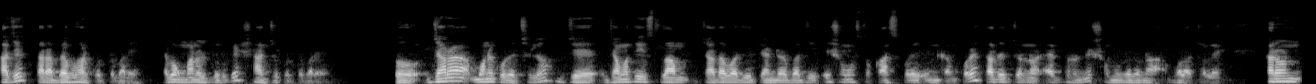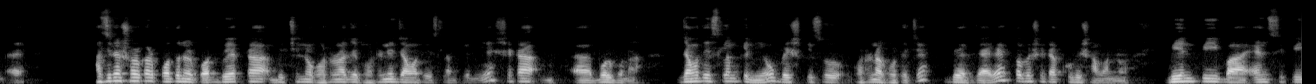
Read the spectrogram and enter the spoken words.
কাজে তারা ব্যবহার করতে পারে এবং মানুষদেরকে সাহায্য করতে পারে। তো যারা মনে করেছিল যে জামাতে ইসলাম, চাঁদাবাজি, টেন্ডারবাজি এই সমস্ত কাজ করে ইনকাম করে, তাদের জন্য এক ধরনের সমবেদনা বলা চলে। কারণ হাসিনা সরকার পতনের পর দু একটা বিচ্ছিন্ন ঘটনা যে ঘটেনি জামাতে ইসলামকে নিয়ে, সেটা বলব না। জামাতে ইসলামকে নিয়েও বেশ কিছু ঘটনা ঘটেছে দু এক জায়গায়, তবে সেটা খুবই সামান্য। বিএনপি বা এনসিপি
